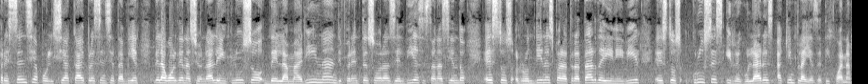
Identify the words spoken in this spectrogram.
presencia policíaca, hay presencia también de la Guardia Nacional e incluso de la Marina. En diferentes horas del día se están haciendo estos rondines para tratar de inhibir estos cruces irregulares aquí en playas de Tijuana.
